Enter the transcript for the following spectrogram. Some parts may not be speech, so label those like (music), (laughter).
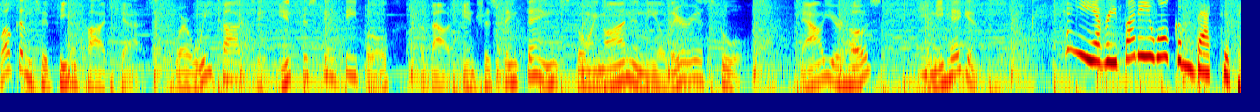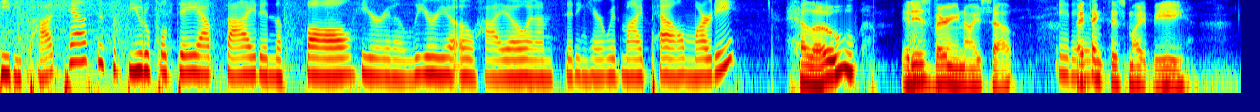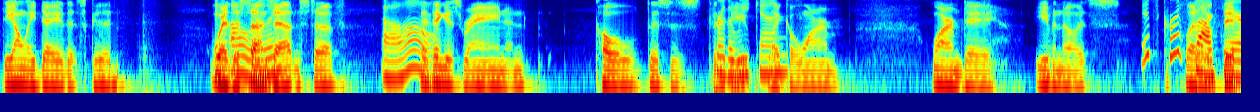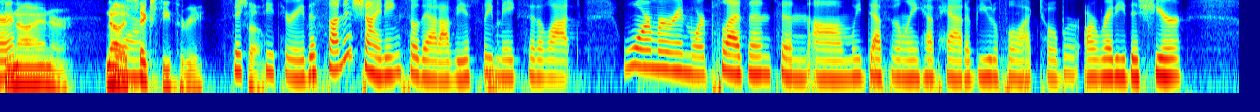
Welcome to PD Podcast, where we talk to interesting people about interesting things going on in the Elyria schools. Now, your host, Amy Higgins. Hey, everybody, welcome back to PD Podcast. It's a beautiful day outside in the fall here in Elyria, Ohio, and I'm sitting here with my pal Marty. Hello. It is very nice out. It is. I think this might be the only day that's good where oh, the oh, sun's really? out and stuff. Oh, I think it's rain and cold. This is For the be weekend? like a warm, warm day, even though it's it's crisp what, out like there. 59 or no, it's Yeah. 63. So 63. The sun is shining, so that obviously makes it a lot warmer and more pleasant. And um, we definitely have had a beautiful October already this year.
